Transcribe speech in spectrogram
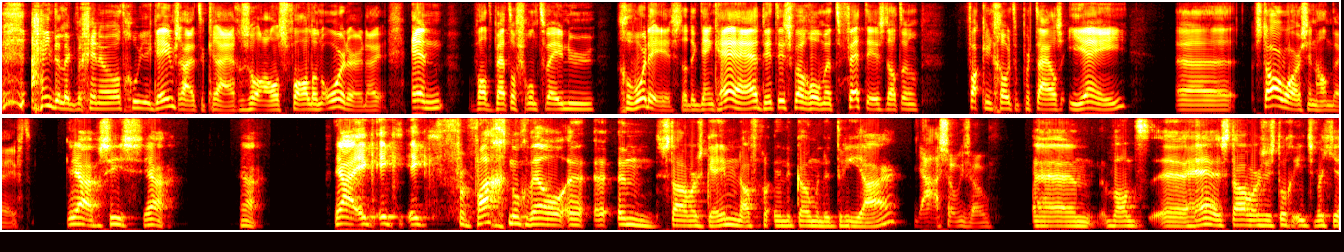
eindelijk beginnen we wat goede games uit te krijgen. Zoals Fallen Order. En wat Battlefront 2 nu geworden is. Dat ik denk, hè, hè, dit is waarom het vet is dat een fucking grote partij als EA. eh, Star Wars in handen heeft. Ja, precies. Ja. Ja, ja ik, ik, ik verwacht nog wel eh, eh, een Star Wars game in de, afge- in de komende drie jaar. Ja, sowieso. Ehm, want eh, hè, Star Wars is toch iets wat je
